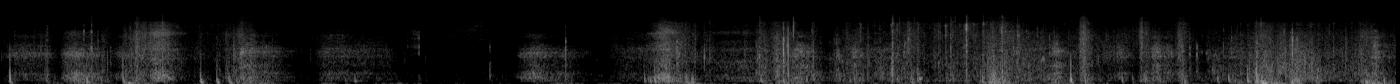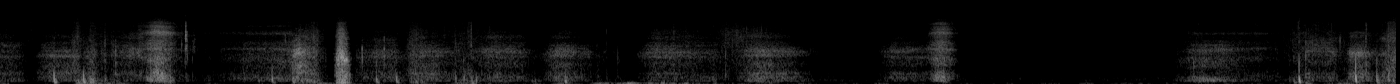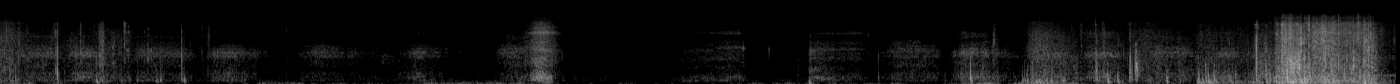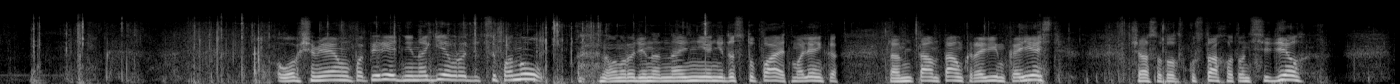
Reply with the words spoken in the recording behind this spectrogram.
В общем, я ему по передней ноге вроде цепанул. но Он вроде на, на нее не доступает маленько. Там, там, там кровинка есть. Сейчас вот, вот в кустах вот он сидел.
